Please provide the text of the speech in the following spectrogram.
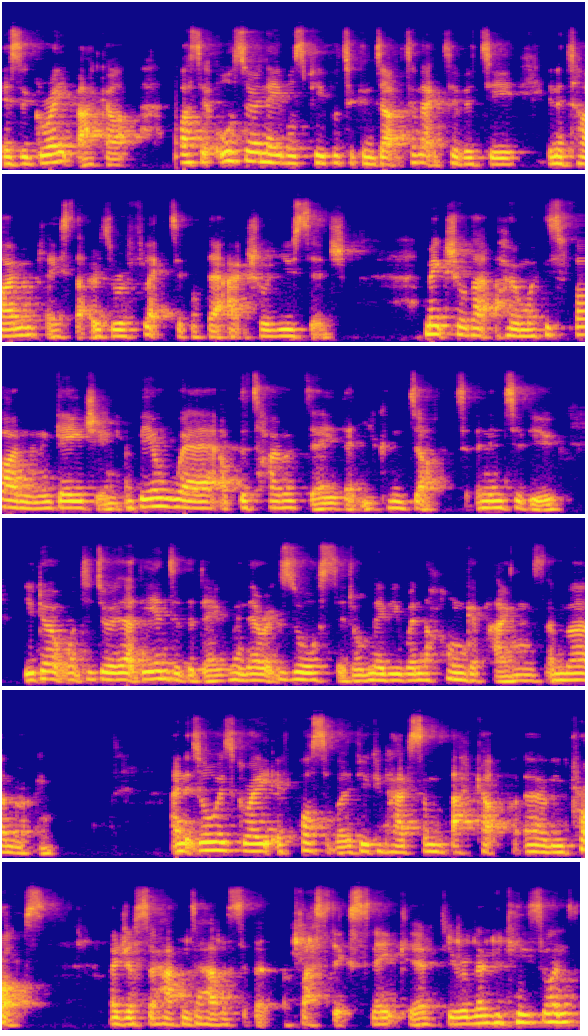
is a great backup, but it also enables people to conduct an activity in a time and place that is reflective of their actual usage. Make sure that homework is fun and engaging and be aware of the time of day that you conduct an interview. You don't want to do it at the end of the day when they're exhausted or maybe when the hunger pangs are murmuring. And it's always great, if possible, if you can have some backup um, props I just so happen to have a, a, plastic snake here. Do you remember these ones?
